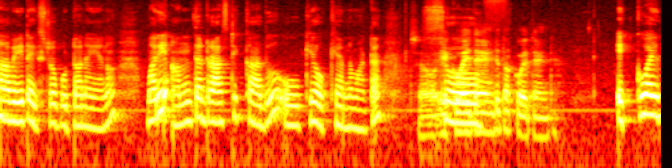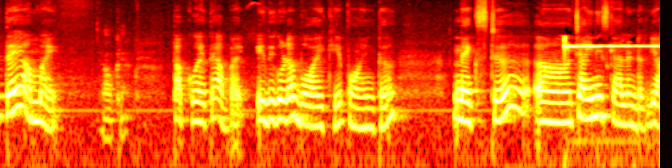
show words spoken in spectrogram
నా వెయిట్ ఎక్స్ట్రా పుట్ ఆన్ అయ్యాను. మరి అంత డ్రాస్టిక్ కాదు ఓకే ఓకే అన్నమాట. సో ఎక్కువైతే ఏంటి తక్కువైతే ఏంటి? ఎక్కువైతే అమ్మాయి. ఓకే. తక్కువైతే అబ్బాయి. ఇది కూడా బాయ్కి point. Next Chinese calendar. Yeah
